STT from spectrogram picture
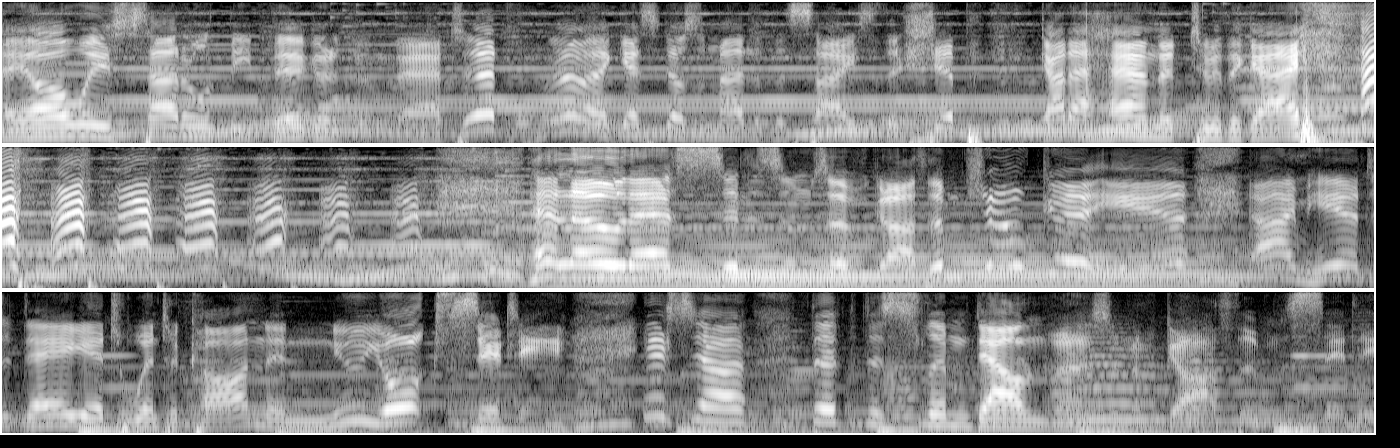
I always thought it would be bigger than that. Eh, well, I guess it doesn't matter the size of the ship. Gotta hand it to the guy. Hello there, citizens of Gotham. Joker here. I'm here today at WinterCon in New York City. It's uh, the, the slimmed down version of Gotham City.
